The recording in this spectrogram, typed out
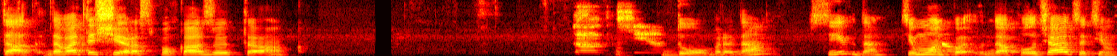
Так, давайте ще раз показую. Так, Так, є. добре, да? Всіх, да? Тімон, по- да, получається, Тім?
